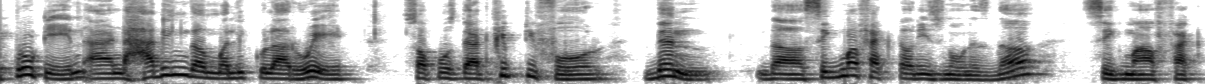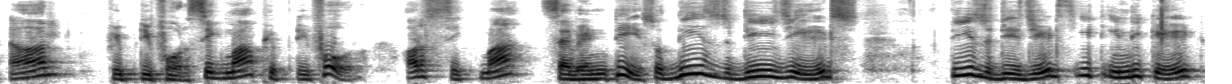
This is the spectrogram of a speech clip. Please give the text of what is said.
protein and having the molecular weight suppose that 54 then the sigma factor is known as the sigma factor 54 sigma 54 or sigma 70 so these digits these digits it indicate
